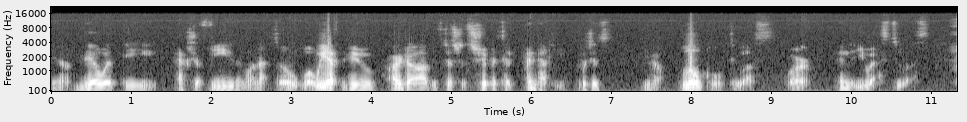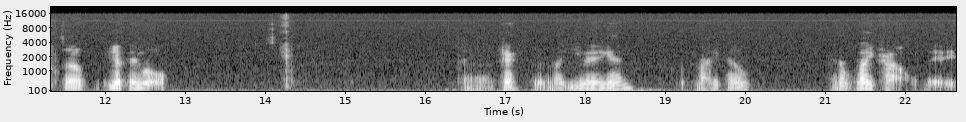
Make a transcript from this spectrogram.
you know, deal with the extra fees and whatnot. So what we have to do, our job is just to ship it to Kentucky, which is, you know, local to us or in the U.S. to us. So you have to enroll. Okay, go to my eBay again, my account. I don't like how they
